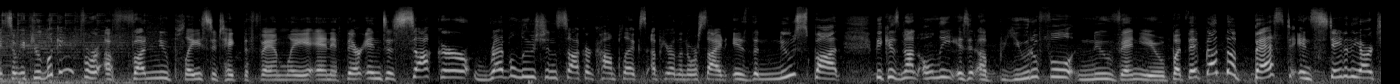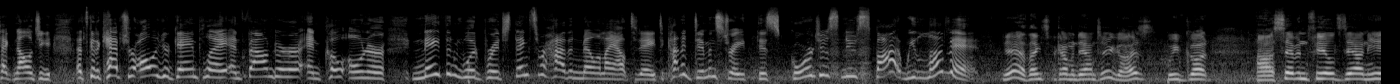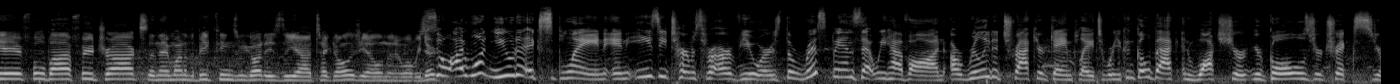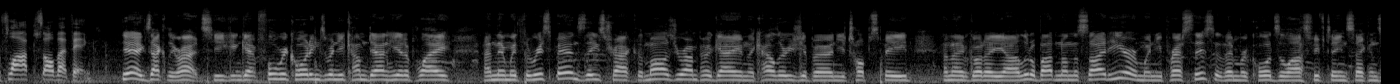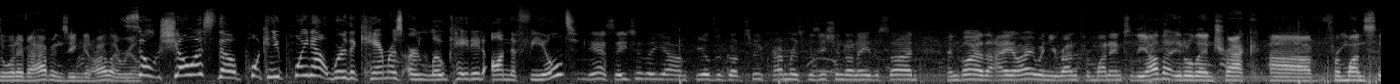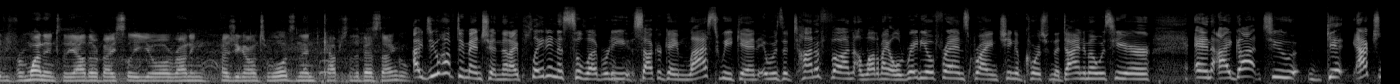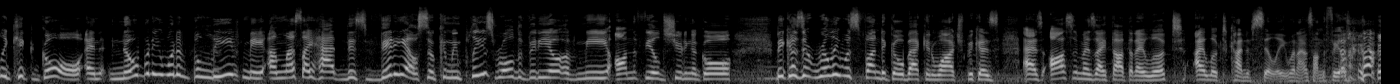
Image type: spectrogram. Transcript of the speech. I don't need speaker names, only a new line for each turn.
right, so if you're looking for a fun new place to take the family, and if they're into soccer, Revolution Soccer Complex up here on the north side is the new spot because not only is it a beautiful new venue, but they've got the best in state of the art technology that's going to capture all of your gameplay. And founder and co owner Nathan Woodbridge, thanks for having Mel and I out today to kind of demonstrate this gorgeous new spot. We love it.
Yeah, thanks for coming down too, guys. We've got uh, seven fields down here, full bar food trucks, and then one of the big things we got is the uh, technology element of what we do.
So I want you to explain in easy terms for our viewers, the wristbands that we have on are really to track your gameplay to where you can go back and watch your, your goals, your tricks, your flops, all that thing.
Yeah, exactly right. So you can get full recordings when you come down here to play, and then with the wristbands, these track the miles you run per game, the calories you burn, your top speed, and they've got a uh, little button on the side here, and when you press this, it then records the last 15 seconds or whatever happens. You can get highlight reels.
So show us though. Can you point out where the cameras are located on the field?
Yes, each of the um, fields have got two cameras positioned on either side, and via the AI, when you run from one end to the other, it'll then track uh, from one from one end to the other. Basically, you're running as you're going towards, and then capture the best angle.
I do have to mention that I played in a celebrity soccer game last weekend. It was a ton of fun. A lot of my old radio friends, Brian Ching, of course, from the Dynamo, was here, and I got to get actually kick a goal, and nobody would have believed me unless I had this video. So can we please roll the video of me on the field shooting a goal? Because it really was fun to go back and watch. Because as awesome as I thought that I looked, I looked kind of silly when I was on the field.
